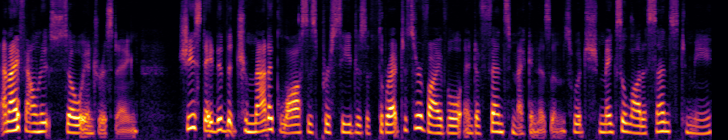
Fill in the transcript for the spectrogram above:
and I found it so interesting. She stated that traumatic loss is perceived as a threat to survival and defense mechanisms, which makes a lot of sense to me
